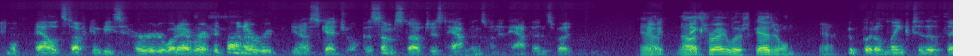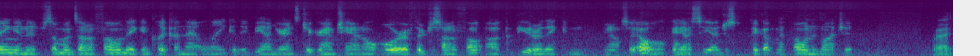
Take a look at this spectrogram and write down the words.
you know, valid stuff can be heard or whatever. If it's on a re- you know schedule, because some stuff just happens when it happens. But Yeah, Anyway, no, it's regular schedule. Yeah, you put a link to the thing, and if someone's on a phone, they can click on that link, and they'd be on your Instagram channel. Or if they're just on a phone, a computer, they can you know say, "Oh, okay, I see. I just pick up my phone and watch it." right.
